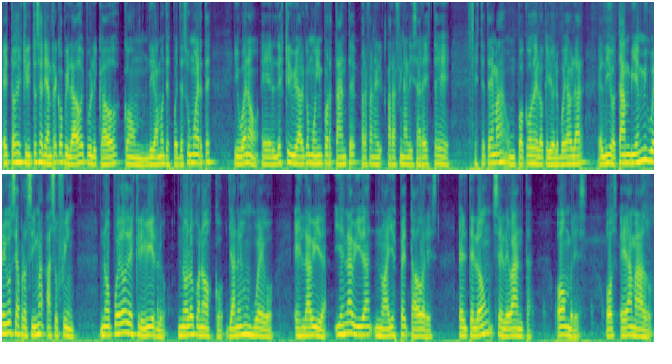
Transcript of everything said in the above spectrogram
Estos escritos serían recopilados y publicados con, digamos, después de su muerte. Y bueno, él describió algo muy importante para, para finalizar este, este tema, un poco de lo que yo les voy a hablar. Él dijo, también mi juego se aproxima a su fin. No puedo describirlo, no lo conozco, ya no es un juego, es la vida. Y en la vida no hay espectadores. El telón se levanta. Hombres, os he amado,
